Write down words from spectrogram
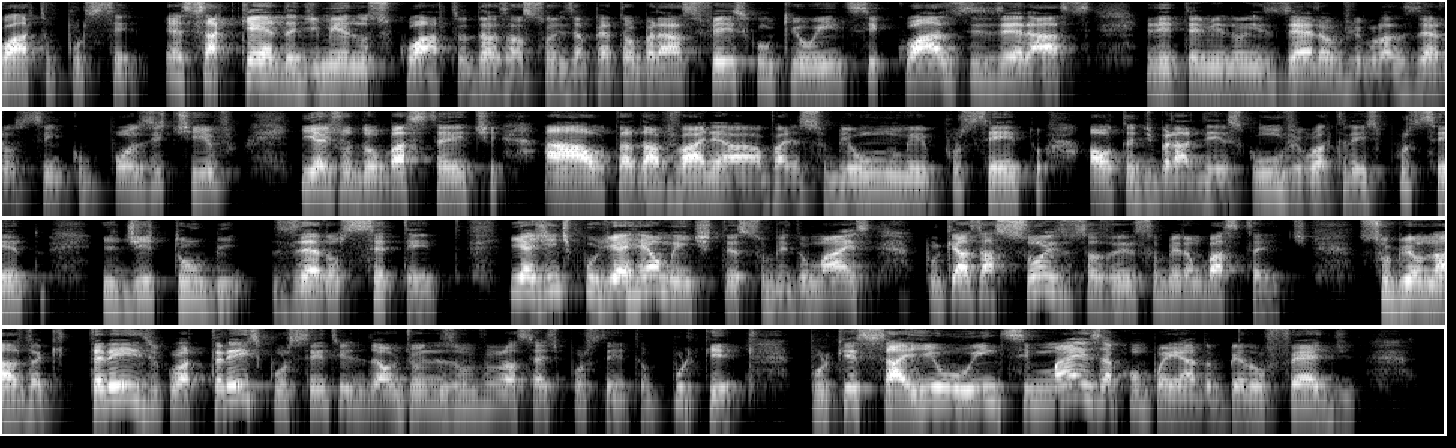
4%. Essa queda de menos 4% das ações da Petrobras fez com que o índice quase zerasse, ele terminou em 0,05 positivo e ajudou bastante a alta da Vale, a Vale subiu 1,5%, alta de Bradesco 1,3% e de Itube 0,70%. E a gente podia realmente ter subido mais, porque as ações dos Estados Unidos subiram bastante. Subiu o Nasdaq 3,3% e o Dow Jones 1,7%. Por quê? Porque saiu o índice mais acompanhado pelo Fed,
